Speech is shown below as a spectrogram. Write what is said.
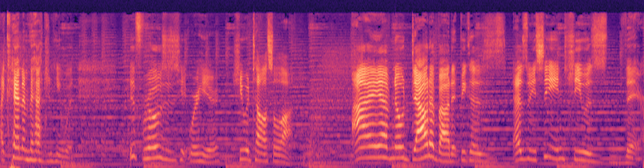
I can't imagine he would. If Rose were here, she would tell us a lot. I have no doubt about it because, as we've seen, she was there.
